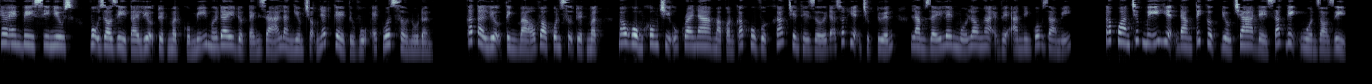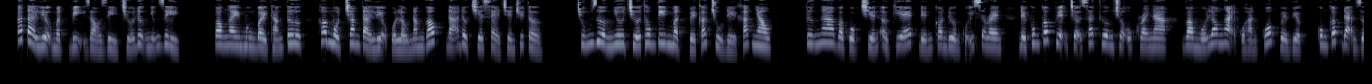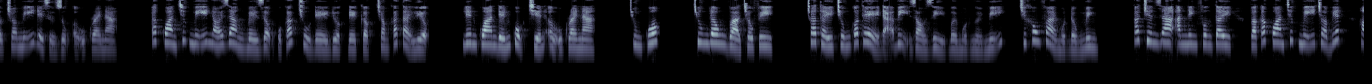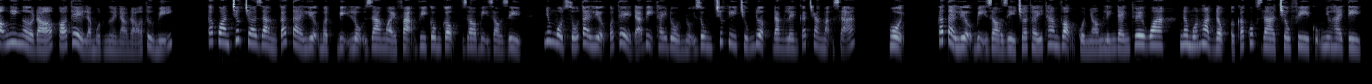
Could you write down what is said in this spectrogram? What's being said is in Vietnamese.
Theo NBC News, vụ dò dỉ tài liệu tuyệt mật của Mỹ mới đây được đánh giá là nghiêm trọng nhất kể từ vụ Edward Snowden. Các tài liệu tình báo và quân sự tuyệt mật, bao gồm không chỉ Ukraine mà còn các khu vực khác trên thế giới đã xuất hiện trực tuyến, làm dấy lên mối lo ngại về an ninh quốc gia Mỹ. Các quan chức Mỹ hiện đang tích cực điều tra để xác định nguồn dò dỉ. Các tài liệu mật bị dò dỉ chứa đựng những gì? Vào ngày 7 tháng 4, hơn 100 tài liệu của Lầu Năm Góc đã được chia sẻ trên Twitter. Chúng dường như chứa thông tin mật về các chủ đề khác nhau, từ Nga và cuộc chiến ở Kiev đến con đường của Israel để cung cấp viện trợ sát thương cho Ukraine và mối lo ngại của Hàn Quốc về việc cung cấp đạn dược cho Mỹ để sử dụng ở Ukraine. Các quan chức Mỹ nói rằng bề rộng của các chủ đề được đề cập trong các tài liệu liên quan đến cuộc chiến ở Ukraine, Trung Quốc, Trung Đông và châu Phi cho thấy chúng có thể đã bị dò dỉ bởi một người Mỹ chứ không phải một đồng minh. Các chuyên gia an ninh phương Tây và các quan chức Mỹ cho biết họ nghi ngờ đó có thể là một người nào đó từ Mỹ. Các quan chức cho rằng các tài liệu mật bị lộ ra ngoài phạm vi công cộng do bị dò dỉ, nhưng một số tài liệu có thể đã bị thay đổi nội dung trước khi chúng được đăng lên các trang mạng xã hội. Các tài liệu bị dò dỉ cho thấy tham vọng của nhóm lính đánh thuê Wa nơi muốn hoạt động ở các quốc gia châu Phi cũng như Haiti,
